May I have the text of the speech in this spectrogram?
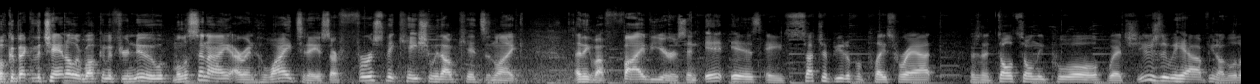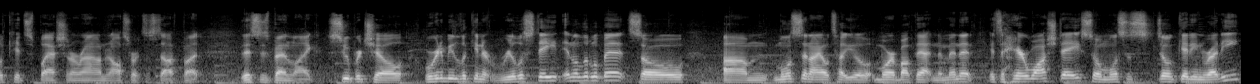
Welcome back to the channel, or welcome if you're new. Melissa and I are in Hawaii today. It's our first vacation without kids in like, I think about five years, and it is a such a beautiful place we're at. There's an adults only pool, which usually we have, you know, the little kids splashing around and all sorts of stuff, but this has been like super chill. We're gonna be looking at real estate in a little bit, so um, Melissa and I will tell you more about that in a minute. It's a hair wash day, so Melissa's still getting ready,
